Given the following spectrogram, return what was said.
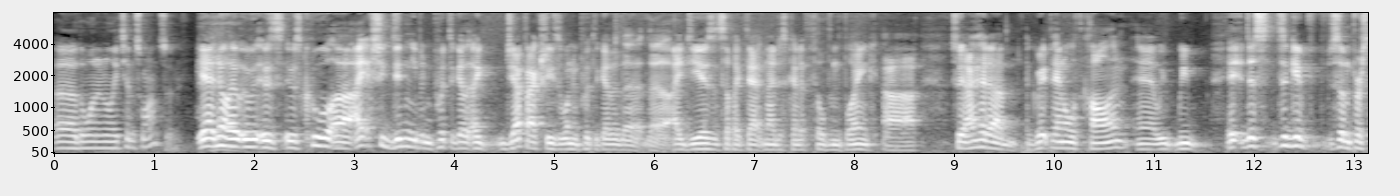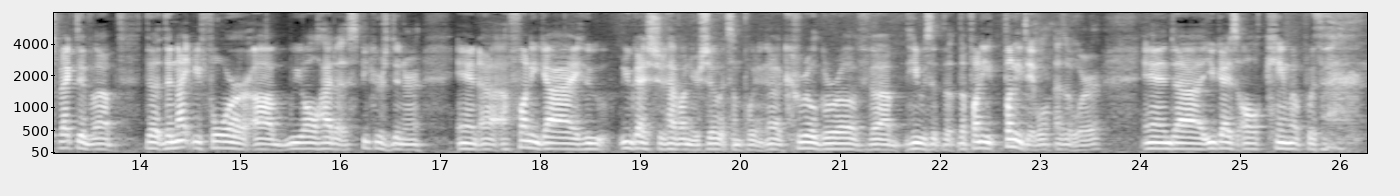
uh, the one and only Tim Swanson. Yeah, no, it, it was it was cool. Uh, I actually didn't even put together. Like Jeff actually is the one who put together the, the ideas and stuff like that, and I just kind of filled in the blank. Uh, so yeah, I had a, a great panel with Colin, and we, we it, just to give some perspective. Uh, the the night before, uh, we all had a speakers dinner, and uh, a funny guy who you guys should have on your show at some point, uh, Kirill Gurov. He was at the, the funny funny table, as it were, and you guys all came up with.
